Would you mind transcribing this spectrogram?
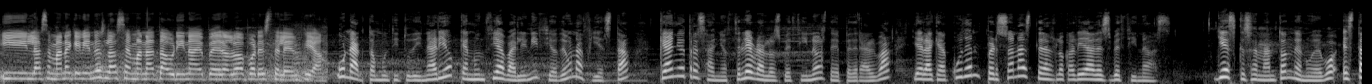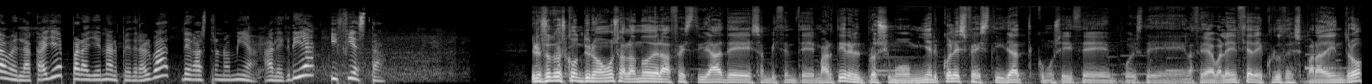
y la semana que viene es la Semana Taurina de Pedralba por excelencia. Un acto multitudinario que anunciaba el inicio de una fiesta que año tras año celebran los vecinos de Pedralba y a la que acuden personas de las localidades vecinas. Y es que San Antón de nuevo estaba en la calle para llenar Pedralba de gastronomía, alegría y fiesta. Y nosotros continuamos hablando de la festividad de San Vicente Mártir, el próximo miércoles, festividad, como se dice, pues de la ciudad de Valencia, de cruces para adentro.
